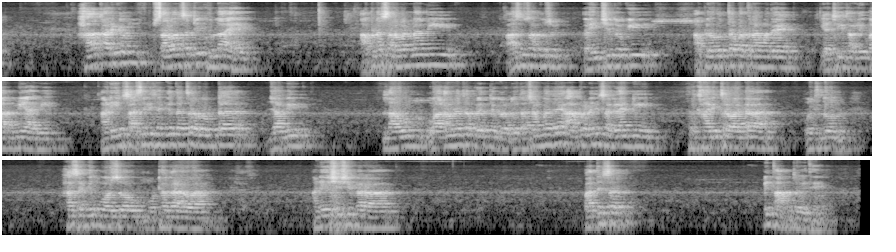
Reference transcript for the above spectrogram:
हा कार्यक्रम सर्वांसाठी खुला आहे. आपल्या सर्वांना मी असं सांगू शक इच्छितो की आपल्या वृत्तपत्रामध्ये याची चांगली बातमी यावी. आणि हे शास्त्रीय संगीताचं रोपटं ज्या आम्ही लावून वाढवण्याचा प्रयत्न करतो. त्याच्यामध्ये आपणही सगळ्यांनी खारीचा वाटा उचलून हा संगीत महोत्सव मोठा करावा आणि यशस्वी करावा. पाते सर मी थांबतो इथे.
